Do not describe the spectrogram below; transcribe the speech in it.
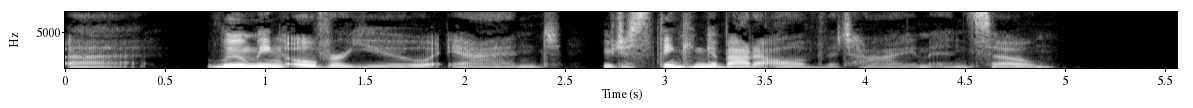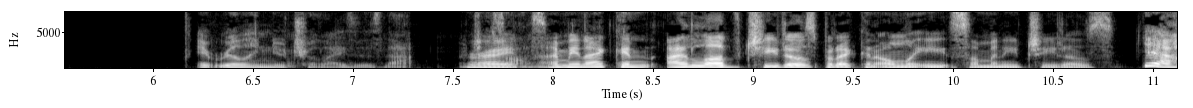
uh, looming over you and you're just thinking about it all of the time and so it really neutralizes that right. Awesome. I mean, I can. I love Cheetos, but I can only eat so many Cheetos. Yeah.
